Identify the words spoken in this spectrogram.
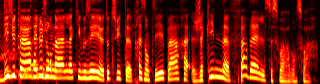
18h et le journal qui vous est tout de suite présenté par Jacqueline Fardel ce soir. Bonsoir.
